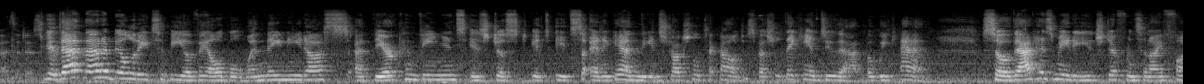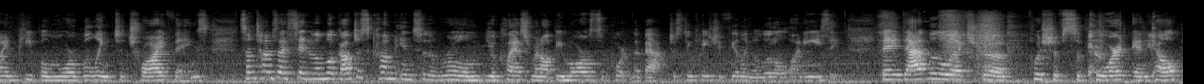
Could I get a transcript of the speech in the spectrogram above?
as a district. Yeah, that, that ability to be available when they need us at their convenience is just, it's, it's, and again, the instructional technology special, they can't do that, but we can. So that has made a huge difference, and I find people more willing to try things. Sometimes I say to them, look, I'll just come into the room, your classroom, and I'll be moral support in the back, just in case you're feeling a little uneasy. They, that little extra push of support and help,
